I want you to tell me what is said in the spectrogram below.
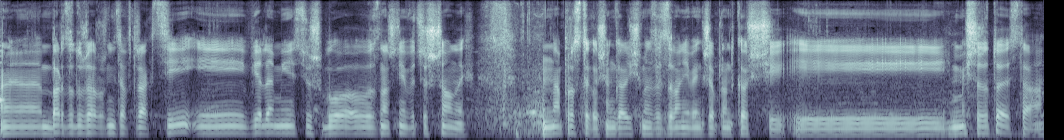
E, bardzo duża różnica w trakcji i wiele miejsc już było znacznie wyczyszczonych. Na prostych osiągaliśmy zdecydowanie większe prędkości i myślę, że to jest ta.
